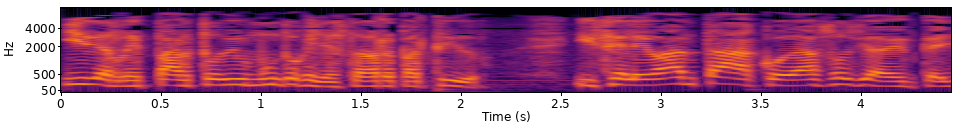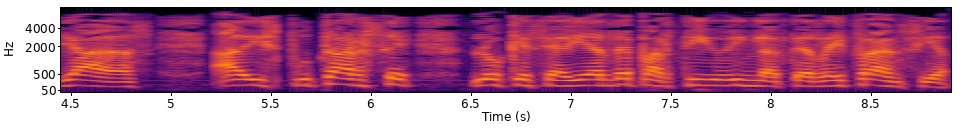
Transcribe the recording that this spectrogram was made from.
y de reparto de un mundo que ya estaba repartido. Y se levanta a codazos y a dentelladas a disputarse lo que se habían repartido Inglaterra y Francia.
